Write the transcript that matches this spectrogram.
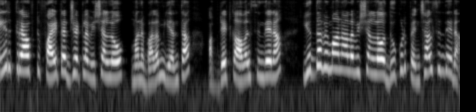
ఎయిర్ క్రాఫ్ట్ ఫైటర్ జెట్ల విషయంలో మన బలం ఎంత? అప్డేట్ కావాల్సిందేనా? యుద్ధ విమానాల విషయంలో దూకుడు పెంచాల్సిందేనా?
